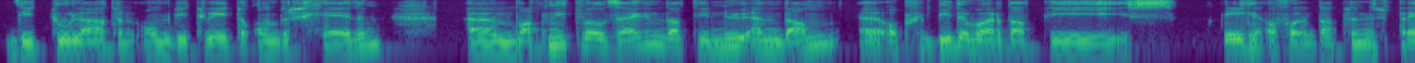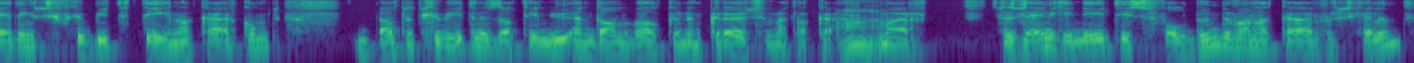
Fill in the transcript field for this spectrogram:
die toelaten om die twee te onderscheiden. Um, wat niet wil zeggen dat die nu en dan uh, op gebieden waar dat die tegen, of dat een spreidingsgebied tegen elkaar komt, dat het geweten is dat die nu en dan wel kunnen kruisen met elkaar. Ah. Maar ze zijn genetisch voldoende van elkaar verschillend.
